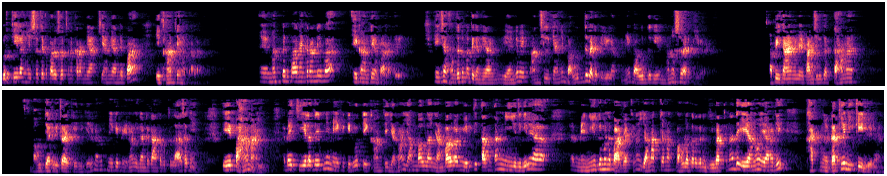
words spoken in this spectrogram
ගුරු කියලා හිසතර පරිසවචන කරන්න කියන්නේ යන්න එපා. ඒකාන්තයෙන් අපාගත වෙනවා. මත්පැන් පානය කරන්න එපා. ඒකාන්තයෙන් අපාගත වෙනවා. ඒ නිසා හොඳට මතක තියාගන්න මේ පංචිල් කියන්නේ බෞද්ධ වැඩපිළිවෙලක් නෙමෙයි බෞද්ධ කියන්නේ මනුස්ස වැඩපිළිවෙලක්. අපි හිතන්නේ මේ පංචිල් ගත්තාම බෞද්ධයට විතරයි තියෙන්නේ කියලා. නමුත් මේකේ පේනවා නිගණ්ඨකාන්ත පුත්‍ර දාසනේ. ඒ පහමයි. හැබැයි කියලා දෙන්නේ මේක කිරුවොත් ඒකාන්තේ යනවා යම් බවුලන් යම් බවුලන් වෙරිදි තන් තන් නීයති කියලා මේ නියගමන පාඩයක් කරන යමක් යමක් බහුල කරගෙන ජීවත් වෙනවාද ඒ අනුව එයාගේ ගතිය නීතිල් වෙනවා කියලා. ඒ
